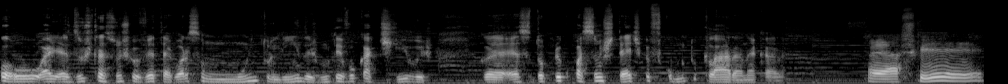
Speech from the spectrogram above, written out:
Pô, as ilustrações que eu vi até agora são muito lindas, muito evocativas. É, essa tua preocupação estética ficou muito clara, né, cara? É, acho que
